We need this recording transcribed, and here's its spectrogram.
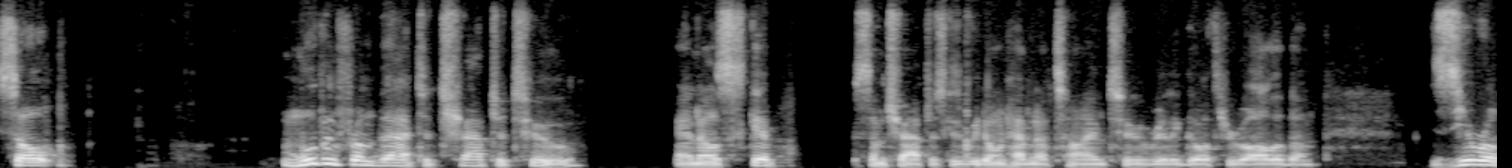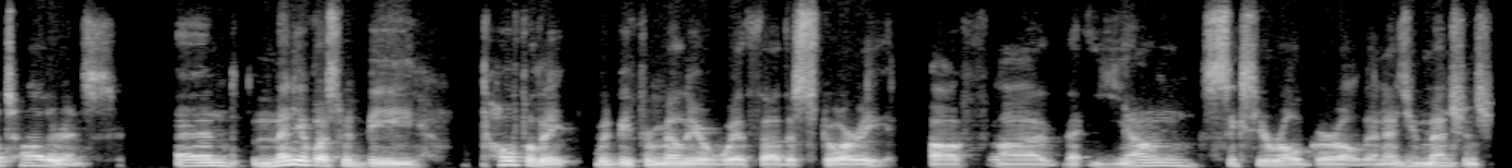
So moving from that to chapter two, and I'll skip some chapters because we don't have enough time to really go through all of them. Zero tolerance. And many of us would be, hopefully, would be familiar with uh, the story of uh, that young six-year-old girl. And as you mentioned, she,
